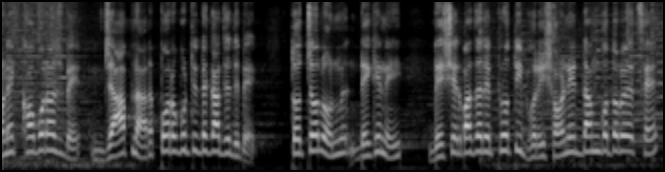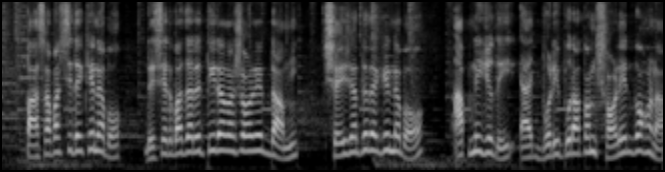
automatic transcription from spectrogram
অনেক খবর আসবে যা আপনার পরবর্তীতে কাজে দেবে। তো চলুন দেখে নেই, দেশের বাজারে প্রতি ভরি স্বর্ণের দাম কত রয়েছে? পাশাপাশি দেখে নেব, দেশের বাজারে তিরানা স্বর্ণের দাম, সেই সাথে দেখে নেব, আপনি যদি এক ভরি পুরাতন স্বর্ণের গহনা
